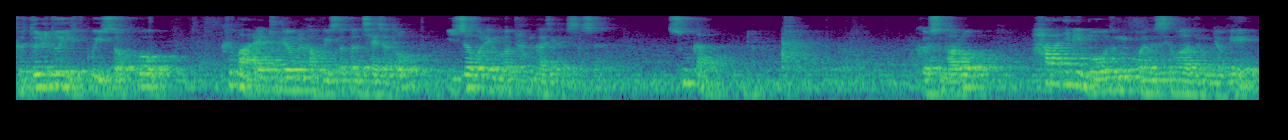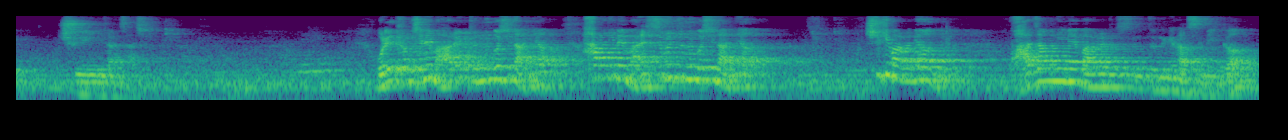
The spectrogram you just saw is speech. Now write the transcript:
그들도 잊고 있었고 그 말에 두려움을 갖고 있었던 제자도 잊어버린 것 한 가지가 있었어요. 순간. 그것은 바로 하나님이 모든 권세와 능력의 주인이라는 사실입니다. 우리 당신의 말을 듣는 것이 아니야. 하나님의 말씀을 듣는 것이 아니야. 쉽게 말하면 과장님의 말을 듣- 듣는 게 낫습니까?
